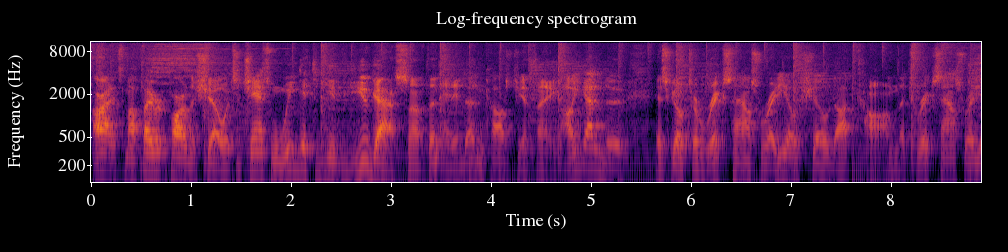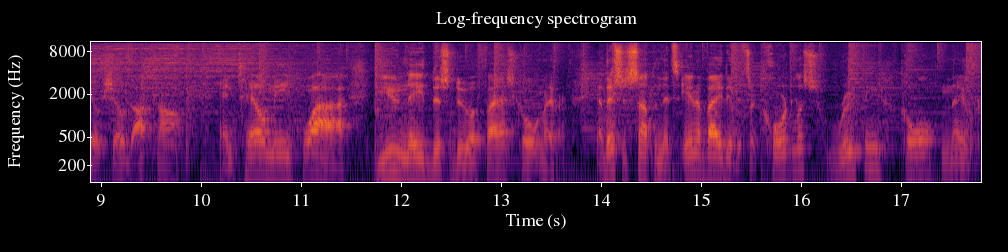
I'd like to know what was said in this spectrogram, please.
All right, it's my favorite part of the show. It's a chance when we get to give you guys something and it doesn't cost you a thing. All you got to do is go to rickshouse.radioshow.com. That's rickshouse.radioshow.com and tell me why you need this DuoFast coil nailer. Now, this is something that's innovative. It's a cordless roofing coil nailer,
